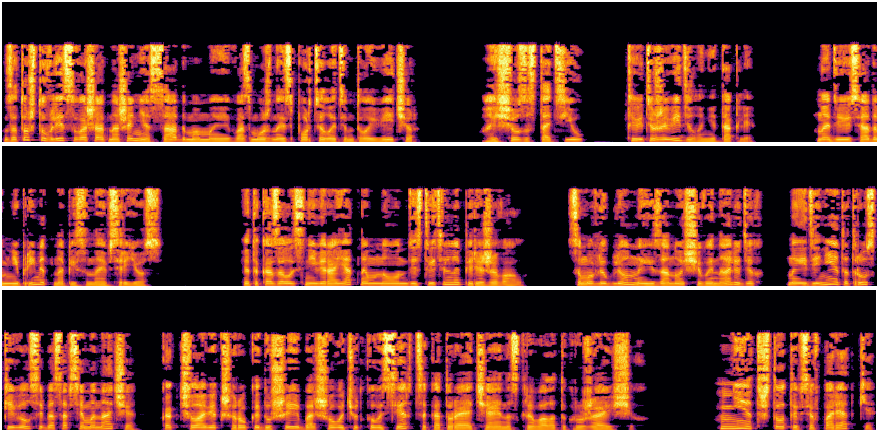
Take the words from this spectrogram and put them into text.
«За то, что влез в ваши отношения с Адамом и, возможно, испортил этим твой вечер. А еще за статью. Ты ведь уже видела, не так ли? Надеюсь, Адам не примет написанное всерьез. Это казалось невероятным, но он действительно переживал. Самовлюбленный и заносчивый на людях, наедине этот русский вел себя совсем иначе, как человек широкой души и большого чуткого сердца, которое отчаянно скрывал от окружающих. «Нет, что ты, все в порядке.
